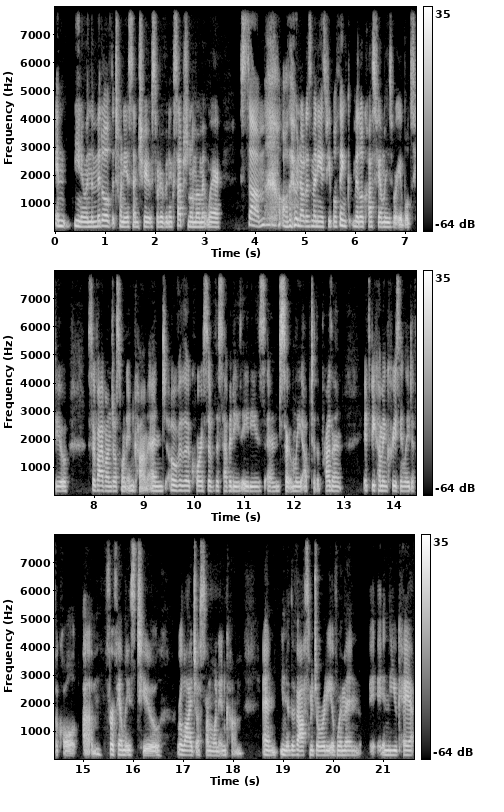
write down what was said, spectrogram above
in you know, in the middle of the 20th century, it was sort of an exceptional moment where some, although not as many as people think, middle class families were able to survive on just one income. And over the course of the 70s, 80s, and certainly up to the present, it's become increasingly difficult um, for families to rely just on one income and you know the vast majority of women in the UK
